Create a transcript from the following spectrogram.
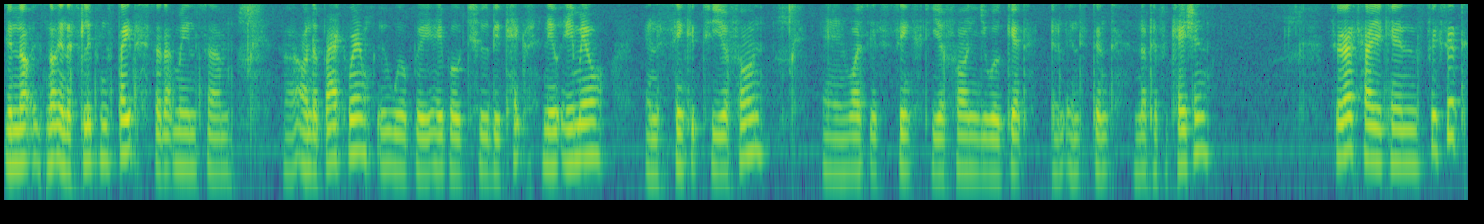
it's not, not in the sleeping state. So that means um, uh, on the background it will be able to detect new email and sync it to your phone. And once it's synced to your phone you will get an instant notification. So that's how you can fix it.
